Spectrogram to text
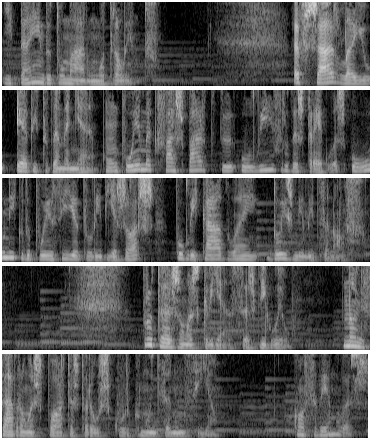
e têm de tomar um outro alento. A fechar, leio Édito da Manhã, um poema que faz parte de O Livro das Tréguas, o único de poesia de Lídia Jorge, publicado em 2019. Protejam as crianças, digo eu. Não lhes abram as portas para o escuro que muitos anunciam. Concebemos-las.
